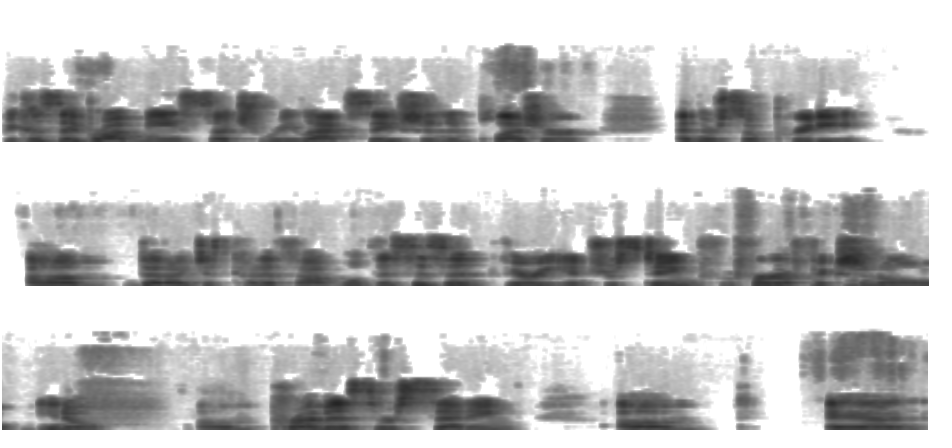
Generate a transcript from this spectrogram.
because they brought me such relaxation and pleasure and they're so pretty um, that I just kind of thought, well, this isn't very interesting for, for a fictional, you know, um, premise or setting. Um, and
